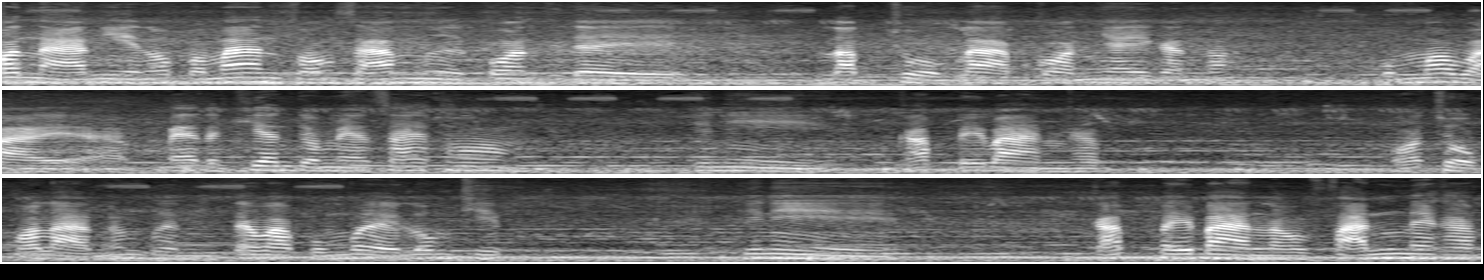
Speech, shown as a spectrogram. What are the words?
้อนหนานี่เนาะประมาณสองสามมือก้อนที่ได้รับโชคลาภก้อนใหญ่กันเนาะผมมาไหวแม่ตะเคียนเจ้าแม่สายทอง ที่นี่กลับไปบ้านครับ ขอโชคขอลาบน้ำเพลินแต่ว่าผมไม่ได้ลงคลิป ที่นี่กลับไปบ้านเราฝันนะครับ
